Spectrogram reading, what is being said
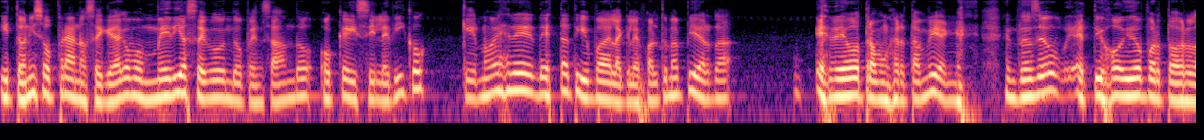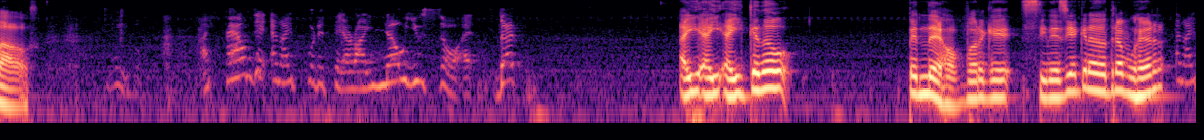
y Tony Soprano se queda como medio segundo pensando, ok, si le digo que no es de, esta tipa de la que le falta una pierna, es de otra mujer también. Entonces estoy jodido por todos lados. I found it and I put it there. I know you saw it. That Ahí, ahí, ahí quedó pendejo, porque si decía que era de otra mujer, And I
